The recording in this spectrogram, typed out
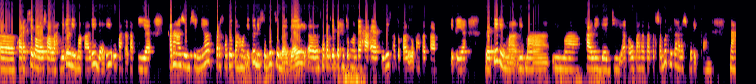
Uh, koreksi kalau salah. Jadi lima kali dari upah tetap dia. Karena asumsinya per satu tahun itu disebut sebagai uh, seperti perhitungan THR jadi satu kali upah tetap gitu ya. Berarti lima lima lima kali gaji atau upah tetap tersebut kita harus berikan. Nah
